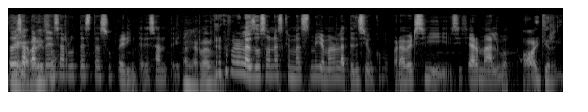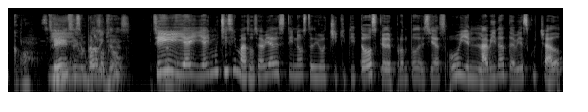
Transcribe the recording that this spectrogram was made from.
Toda esa parte de esa ruta está súper interesante. agarrar. Creo que fueron las dos zonas que más me llamaron la atención como para ver si, si se arma algo. Ay, qué rico. Sí, Sí, sí, buenas rico. opciones. Sí, y hay, y hay muchísimas, o sea, había destinos, te digo, chiquititos que de pronto decías, uy, en la vida te había escuchado,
